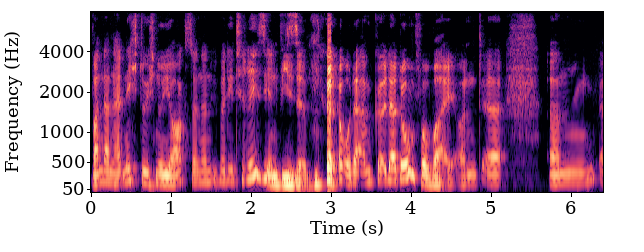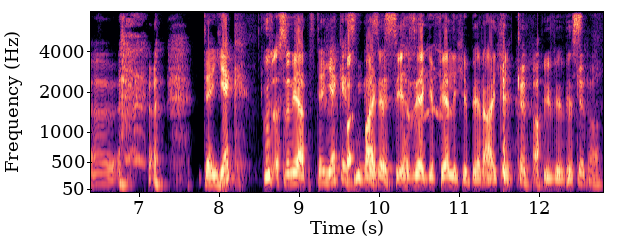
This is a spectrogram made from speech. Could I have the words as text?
wandern halt nicht durch New York, sondern über die Theresienwiese oder am Kölner Dom vorbei. Und äh, ähm, äh, der Jeck. Gut, das sind ja der Jeck ist, beides sehr, sehr gefährliche Bereiche, genau, wie wir wissen. Genau.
